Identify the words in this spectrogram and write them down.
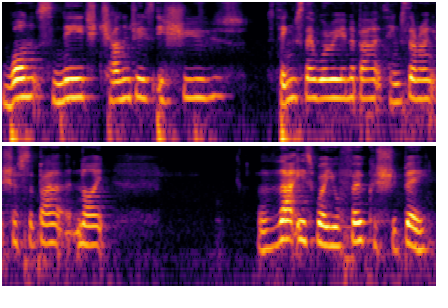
wants, needs, challenges, issues, things they're worrying about, things they're anxious about at night. That is where your focus should be.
